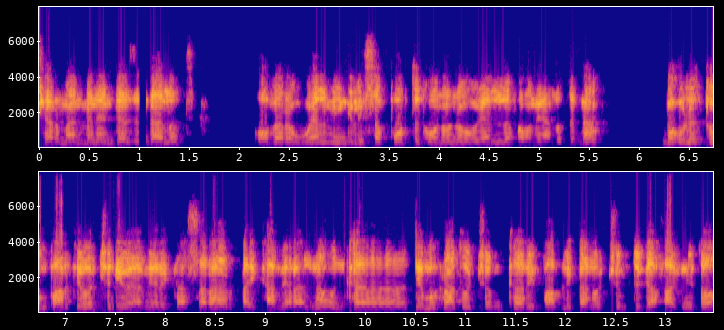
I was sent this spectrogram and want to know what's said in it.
chairman ሜንዴዝ እንዳሉት overwhelmingly supported ሆኖ ነው ያለፈው ነው ያሉት እና በሁለቱም ፓርቲዎች እንዲሁ የአሜሪካ አሰራር bicameral ነው። ከዴሞክራቶችም ከሪፐብሊካኖችም ድጋፍ አግኝተው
